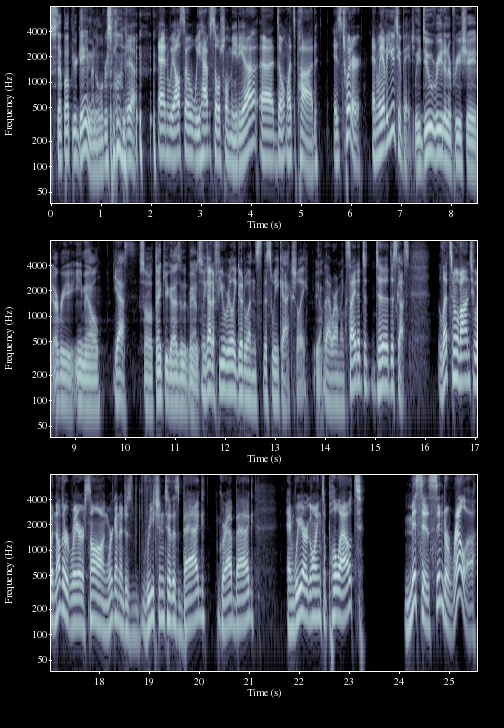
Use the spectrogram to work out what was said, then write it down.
step up your game, and I'll respond. Yeah. and we also we have social media. Uh, Don't Let's Pod is Twitter, and we have a YouTube page. We do read and appreciate every email. Yes. So thank you guys in advance. We got a few really good ones this week, actually, Yeah. that where I'm excited to, to discuss. Let's move on to another rare song. We're going to just reach into this bag, grab bag, and we are going to pull out Mrs. Cinderella.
